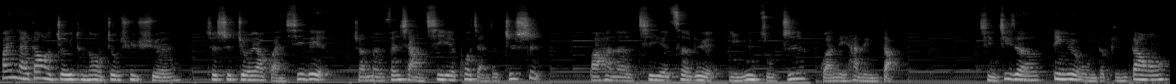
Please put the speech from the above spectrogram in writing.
欢迎来到 Joy to Know 就去学，这是就要管系列，专门分享企业扩展的知识，包含了企业策略、营运、组织管理和领导。请记得订阅我们的频道哦。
